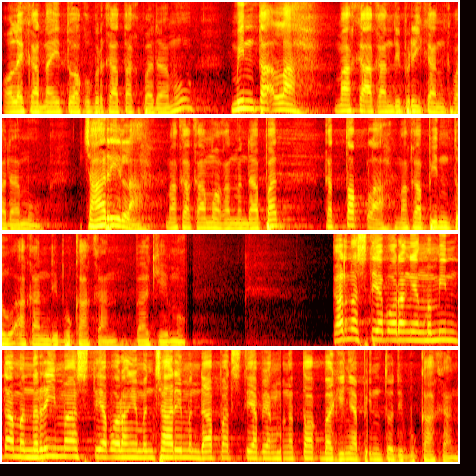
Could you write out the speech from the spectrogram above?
Oleh karena itu aku berkata kepadamu, mintalah maka akan diberikan kepadamu. Carilah maka kamu akan mendapat, ketoklah maka pintu akan dibukakan bagimu. Karena setiap orang yang meminta menerima, setiap orang yang mencari mendapat, setiap yang mengetok baginya pintu dibukakan.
